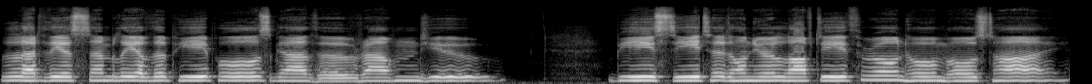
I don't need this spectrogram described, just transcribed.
let the assembly of the peoples gather round you. Be seated on your lofty throne, O Most High.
